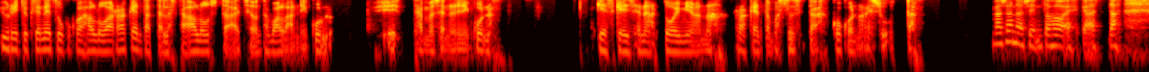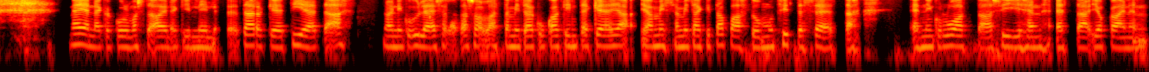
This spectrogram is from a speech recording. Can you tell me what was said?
yrityksen etu, kuka haluaa rakentaa tällaista alustaa, että se on tavallaan niin kuin, e, tämmöisenä niin kuin keskeisenä toimijana rakentamassa sitä kokonaisuutta. Mä sanoisin tuohon ehkä, että meidän näkökulmasta ainakin niin tärkeää tietää noin niin kuin yleisellä tasolla, että mitä kukakin tekee ja, ja missä mitäkin tapahtuu, mutta sitten se, että, että niin kuin luottaa siihen, että jokainen,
